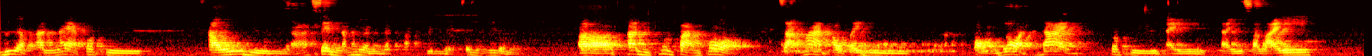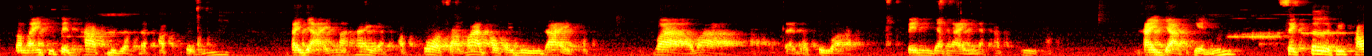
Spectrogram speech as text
เลือกอันแรกก็คือ เขาอยู่เหนือเส้นน้ำเงินนะครับอยู่เหนือเส้นน้ำเงินท่านผู้ฟังก็สามารถเอาไปดูต่อยอดได้ ก็คือในในสไลด์สไลด์ที่เป็นภาพรวมนะครับ ผมขยายมาให้อะครับ ก็สามารถเอาไปดูได้ครับว่าว่าแต่ละตัวเป็นยังไงนะครับนี่ครับใครอยากเห็นเซกเตอร์ที่เขา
